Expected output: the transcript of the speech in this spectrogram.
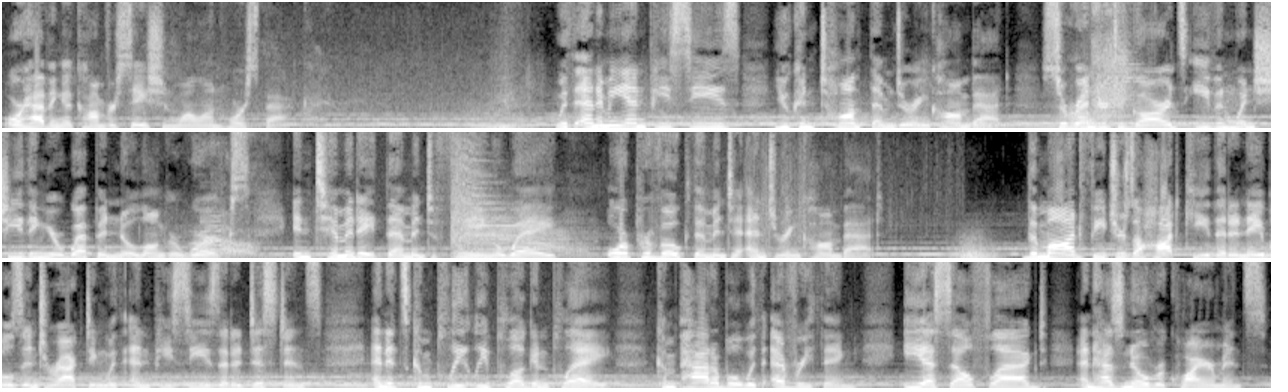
or having a conversation while on horseback. With enemy NPCs, you can taunt them during combat, surrender to guards even when sheathing your weapon no longer works, intimidate them into fleeing away, or provoke them into entering combat. The mod features a hotkey that enables interacting with NPCs at a distance, and it's completely plug and play, compatible with everything, ESL flagged, and has no requirements.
